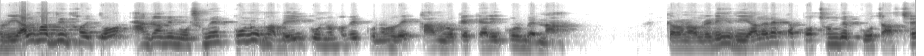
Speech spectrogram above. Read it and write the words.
রিয়াল মাদ্রিদ হয়তো আগামী মৌসুমে কোনোভাবেই কোনোভাবেই, কোনোভাবে কার্লোকে ক্যারি করবে না। কারণ অলরেডি রিয়ালের একটা পছন্দের কোচ আছে,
